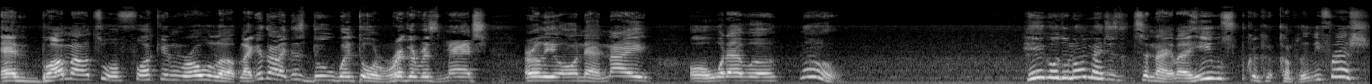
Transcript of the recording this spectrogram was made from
and bum out to a fucking roll up. Like it's not like this dude went to a rigorous match earlier on that night or whatever. No. He ain't go to no matches tonight. Like he was completely fresh.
